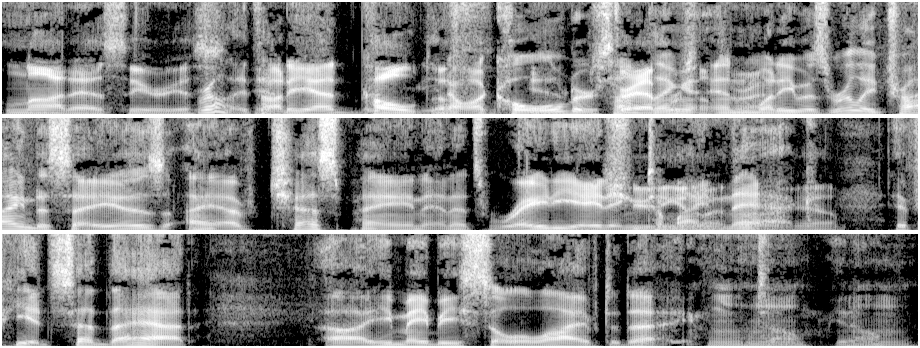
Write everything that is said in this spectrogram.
not as serious. Really, Yeah. thought he had cold, you know, a cold yeah, or, strep something, and right. what he was really trying to say is, I have chest pain and it's radiating Shooting to my my throat, neck. yeah. If he had said that, uh, he may be still alive today. Mm-hmm. So you know,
